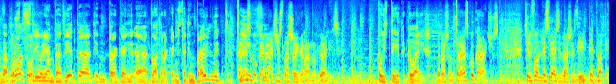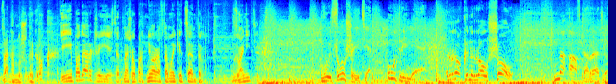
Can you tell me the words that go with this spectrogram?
Вопрос, Ну что? три варианта ответа. Один таракани... а, два тараканиста, один правильный. Треску. Карачес наша игра, надо говорить. Пусть ты это говоришь. Хорошо. Треску Карачес. Телефон для связи 269-5252. Нам нужен игрок. И подарок же есть от нашего партнера «Автомойки Центр». Звоните. Вы слушаете «Утреннее рок-н-ролл-шоу» на Авторадио.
